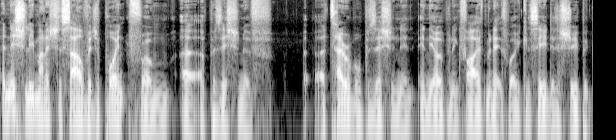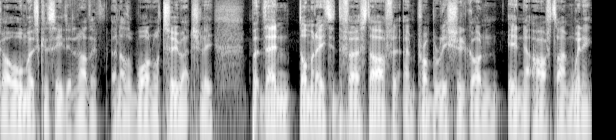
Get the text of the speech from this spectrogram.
initially managed to salvage a point from a, a position of a terrible position in, in the opening five minutes where we conceded a stupid goal, almost conceded another another one or two actually, but then dominated the first half and, and probably should have gone in at half time winning.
